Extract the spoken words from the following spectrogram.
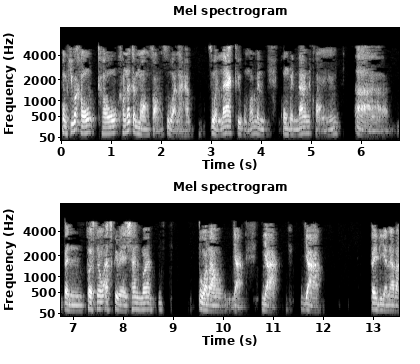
ผมคิดว่าเขาเขาเขาน่าจะมองสองส่วนนะครับ ส่วนแรกคือผมว่ามันคงเป็นด้านของอ่าเป็น personal aspiration ว่าตัวเราอยากอยาก อยากไปเรียนอะไร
